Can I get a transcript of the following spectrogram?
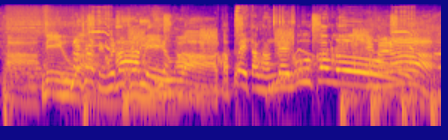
卡。没有啊。那卡电话那卡没有啊。十八当人练武功咯。买啦。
